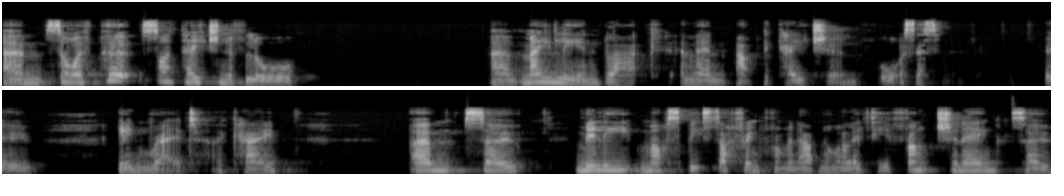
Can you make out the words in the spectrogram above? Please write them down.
Um, so I've put citation of law um, mainly in black and then application for assessment two in red. Okay. Um, so Millie must be suffering from an abnormality of functioning. So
